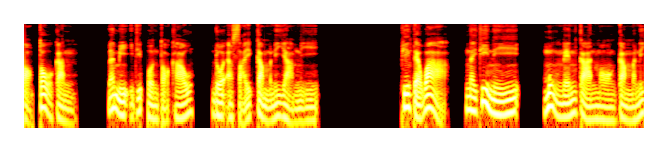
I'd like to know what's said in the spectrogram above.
ตอบโต้กัน และมีอิทธิพลต่อเขาโดยอาศัยกรรมนิยามนี้ เพียงแต่ว่าในที่นี้มุ่งเน้นการมองกรรมนิ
